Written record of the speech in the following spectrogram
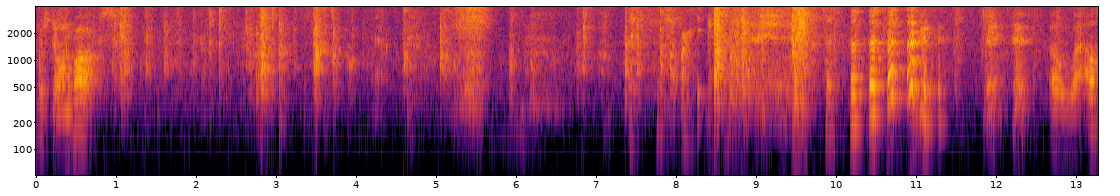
they're still in the box. Sorry. oh wow.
